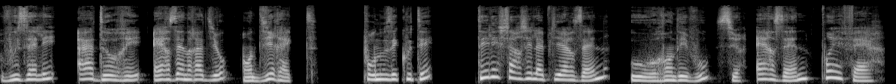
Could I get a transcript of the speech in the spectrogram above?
Vous allez adorer Erzen Radio en direct. Pour nous écouter téléchargez l'appli AirZen ou rendez-vous sur airzen.fr.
